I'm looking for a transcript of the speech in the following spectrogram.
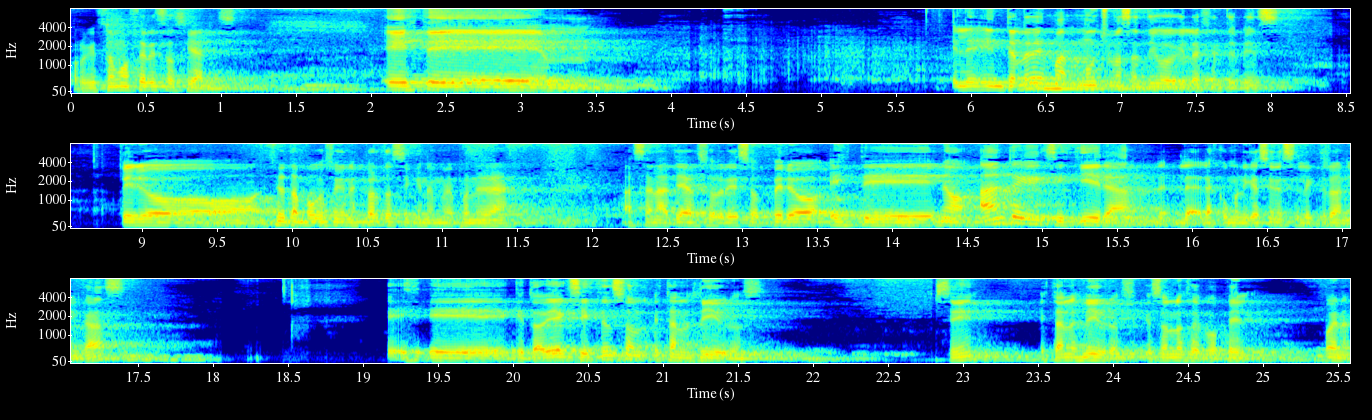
Porque somos seres sociales. Este, el Internet es ma- mucho más antiguo que la gente piensa. Pero yo tampoco soy un experto, así que no me ponerá a zanatear sobre eso. Pero este, no, antes que existieran la- las comunicaciones electrónicas, eh, que todavía existen son, están los libros. ¿Sí? Están los libros, que son los de papel. Bueno,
